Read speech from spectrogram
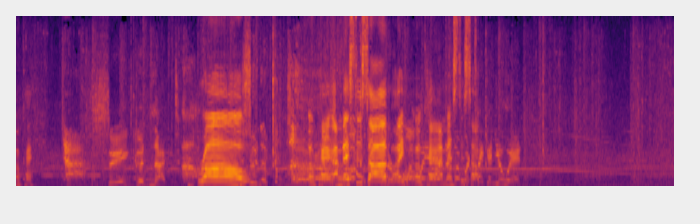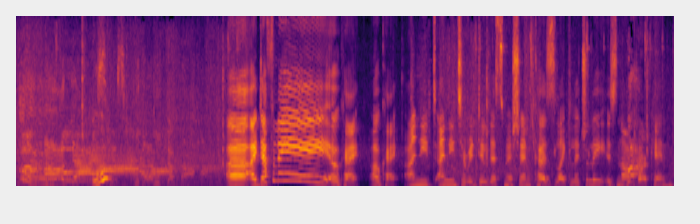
Okay. Say goodnight. Bro. Okay, I messed this up. I Okay, I messed this up. Taking you in. Ooh. Uh, I definitely... Okay, okay. I need I need to redo this mission, because, like, literally is not working.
